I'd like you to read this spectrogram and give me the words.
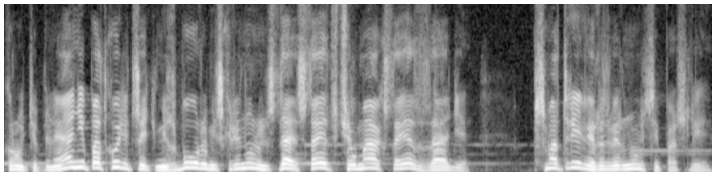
крутим, и они подходят с этими сборами, с хреновыми, ста- стоят в челмах, стоят сзади. Посмотрели, развернулись и пошли.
